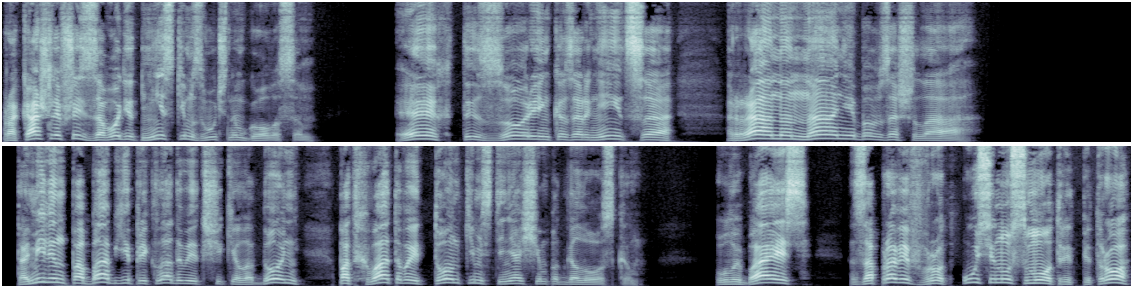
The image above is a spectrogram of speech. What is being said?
прокашлявшись, заводит низким звучным голосом. Эх ты, зоренька, зорница, рано на небо взошла. Томилин по бабье прикладывает к щеке ладонь, подхватывает тонким стенящим подголоском. Улыбаясь, заправив в рот усину, смотрит Петро,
